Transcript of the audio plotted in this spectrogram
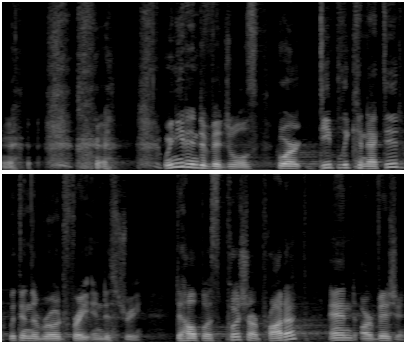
we need individuals who are deeply connected within the road freight industry to help us push our product and our vision,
